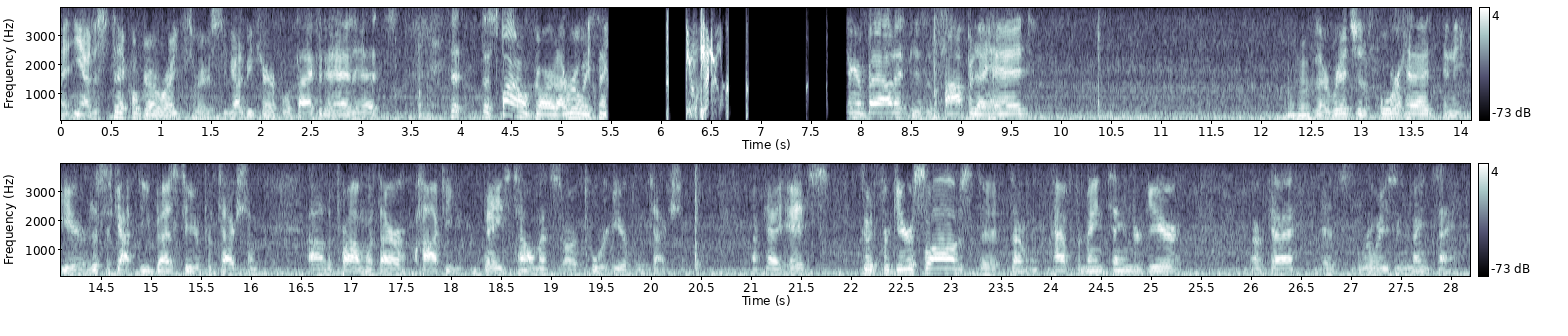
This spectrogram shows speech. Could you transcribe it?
uh, you know the stick will go right through, so you got to be careful back of the head hits. The, the spinal guard, I really think thing about it is the top of the head, hmm the ridge of the forehead, and the ear. This has got the best ear protection. Uh, the problem with our hockey-based helmets are poor ear protection. Okay, it's good for gear slobs that don't have to maintain their gear. Okay, it's real easy to maintain.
